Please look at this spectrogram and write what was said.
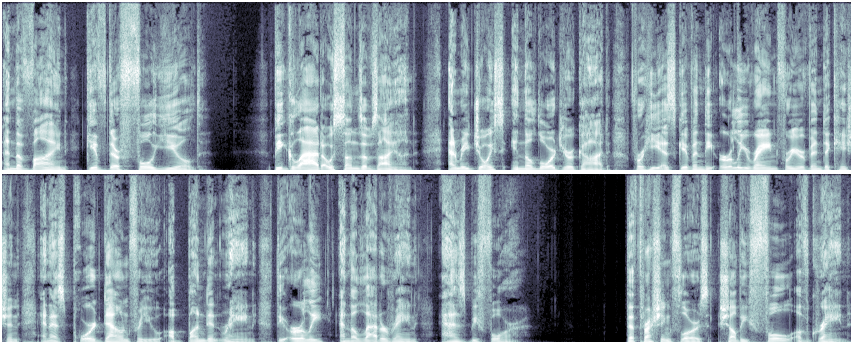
and the vine give their full yield. Be glad, O sons of Zion, and rejoice in the Lord your God, for he has given the early rain for your vindication, and has poured down for you abundant rain, the early and the latter rain as before. The threshing floors shall be full of grain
